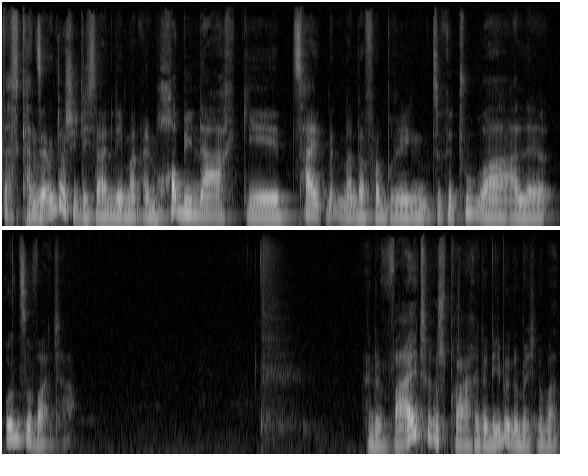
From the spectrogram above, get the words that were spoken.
das kann sehr unterschiedlich sein, indem man einem Hobby nachgeht, Zeit miteinander verbringt, Rituale und so weiter. Eine weitere Sprache der Liebe, nämlich Nummer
